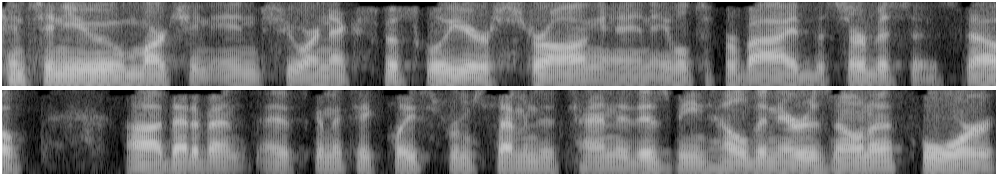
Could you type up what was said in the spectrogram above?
continue marching into our next fiscal year strong and able to provide the services. So uh, that event is going to take place from 7 to 10. It is being held in Arizona for,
